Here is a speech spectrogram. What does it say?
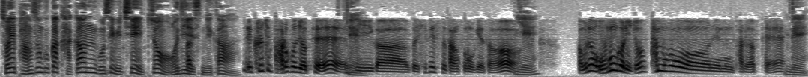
저희 방송국과 가까운 곳에 위치해 있죠. 어디에 아, 있습니까? 네, 그렇죠. 바로 그 옆에 예. 우리가 그 CBS 방송국에서 예. 아, 우리가 5분 거리죠. 삼문공원에는 바로 옆에 네.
